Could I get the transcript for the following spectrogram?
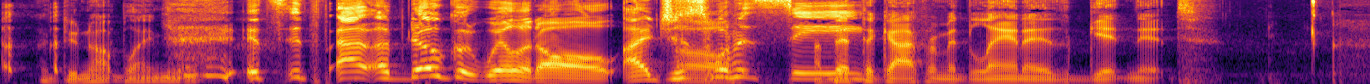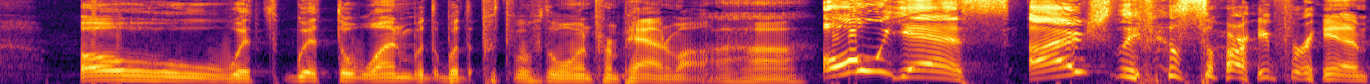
I do not blame you. it's it's out of no goodwill at all. I just want to see. Oh, I bet the guy from Atlanta is getting it. Oh, with with the one with with, with, the one from Panama. Uh Uh-huh. Oh yes, I actually feel sorry for him.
